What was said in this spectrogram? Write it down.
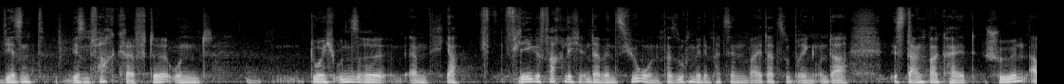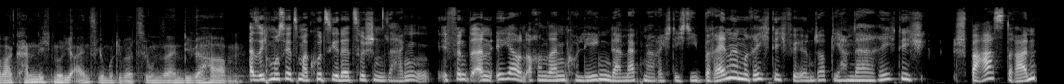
wir, sind, wir sind Fachkräfte und durch unsere ähm, ja, pflegefachliche Intervention versuchen wir den Patienten weiterzubringen. Und da ist Dankbarkeit schön, aber kann nicht nur die einzige Motivation sein, die wir haben. Also ich muss jetzt mal kurz hier dazwischen sagen, ich finde an Ilja und auch an seinen Kollegen, da merkt man richtig, die brennen richtig für ihren Job, die haben da richtig Spaß dran.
